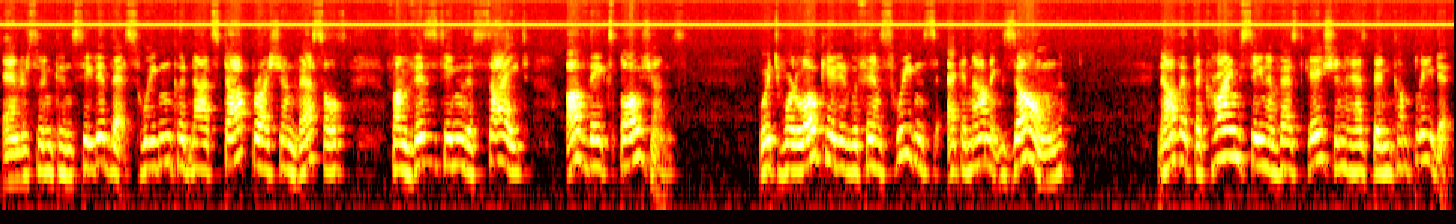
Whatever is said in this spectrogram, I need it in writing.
Andersson conceded that Sweden could not stop Russian vessels from visiting the site of the explosions, which were located within Sweden's economic zone now that the crime scene investigation has been completed.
